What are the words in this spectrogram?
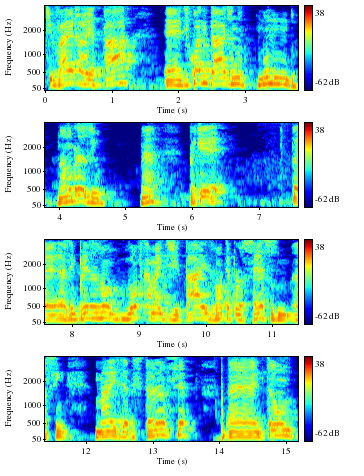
que vai acarretar é, de qualidade no, no mundo, não no Brasil, né? Porque é, as empresas vão, vão ficar mais digitais, vão ter processos assim mais à distância. É, então,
